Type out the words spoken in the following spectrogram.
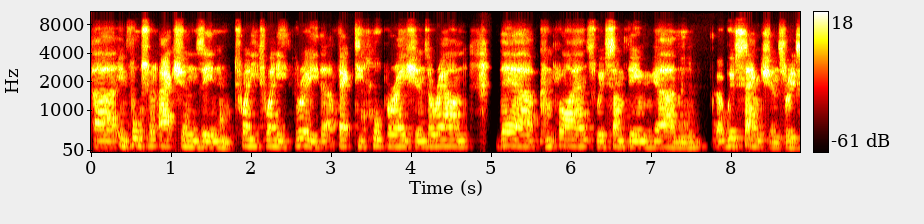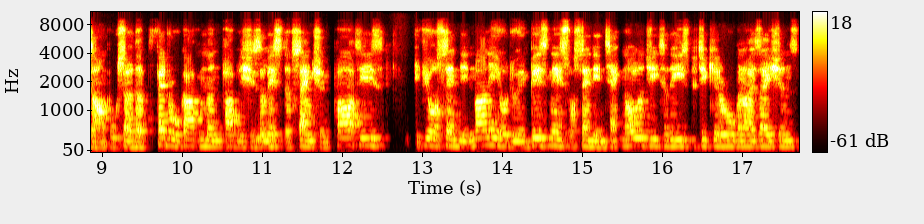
uh, enforcement actions in 2023 that affected corporations around their compliance with something, um, with sanctions, for example. So, the federal government publishes a list of sanctioned parties if you're sending money or doing business or sending technology to these particular organizations,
